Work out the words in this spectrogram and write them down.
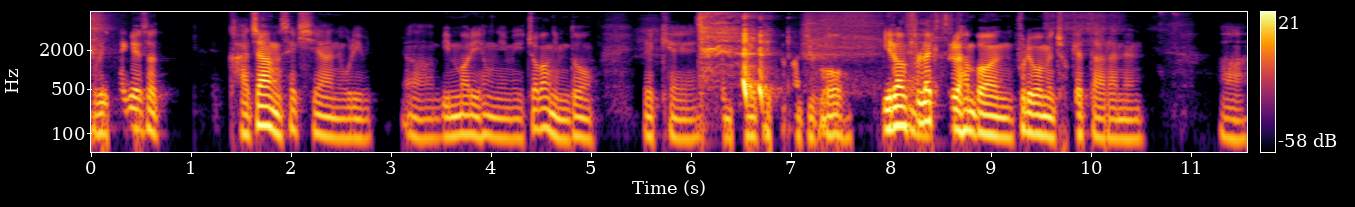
우리 세계에서 가장 섹시한 우리 어 민머리 형님이 쪼박 님도 이렇게 좀잘 되셔 가지고 ' 이런 네. 플렉스를 한번 부려보면 좋겠다.'라는 아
